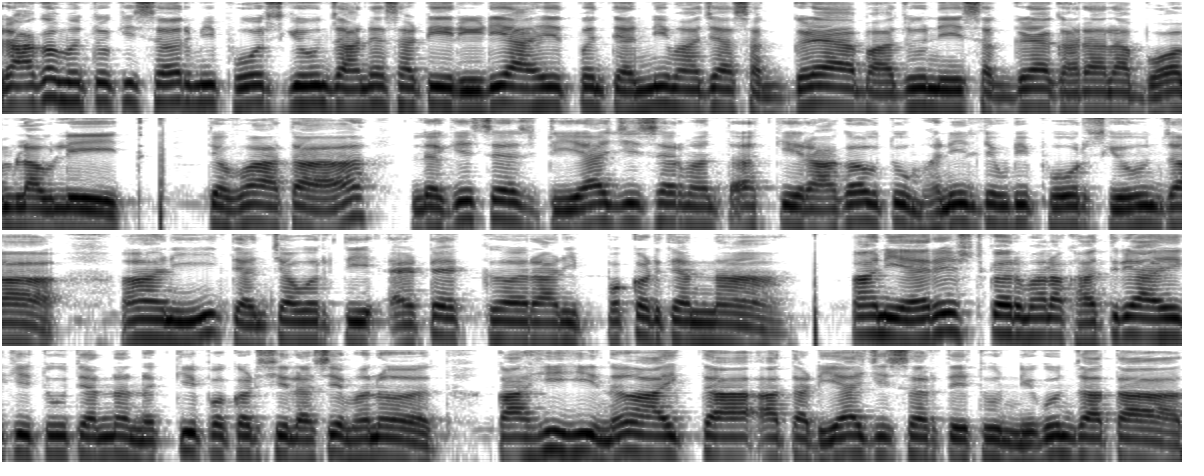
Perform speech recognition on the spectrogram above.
राघव म्हणतो की सर मी फोर्स घेऊन जाण्यासाठी रेडी आहेत पण त्यांनी माझ्या सगळ्या बाजूने सगळ्या घराला बॉम्ब लावलेत. तेव्हा आता लगेचच डी आय जी सर म्हणतात की राघव तू म्हणील तेवढी फोर्स घेऊन जा आणि त्यांच्यावरती अटॅक कर आणि पकड त्यांना. आणि अरेस्ट कर मला खात्री आहे की तू त्यांना नक्की पकडशील असे म्हणत. काहीही न ऐकता आता डी आय जी सर तेथून निघून जातात.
